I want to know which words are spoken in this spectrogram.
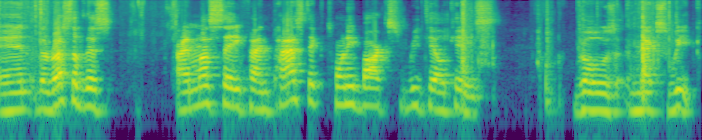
And the rest of this, I must say, fantastic 20 box retail case goes next week.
